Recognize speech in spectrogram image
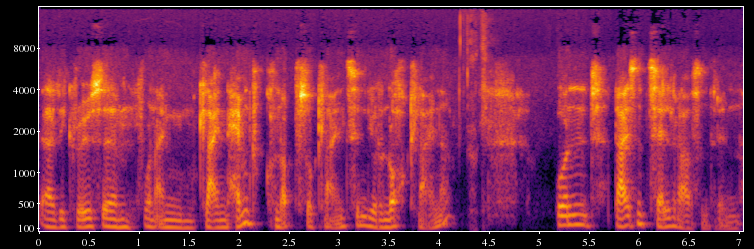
äh, die Größe von einem kleinen Hemdknopf, so klein sind die oder noch kleiner. Okay. Und da ist ein Zellrasen drin.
